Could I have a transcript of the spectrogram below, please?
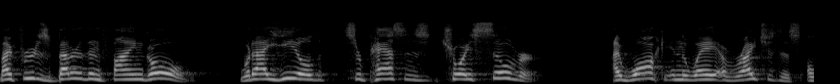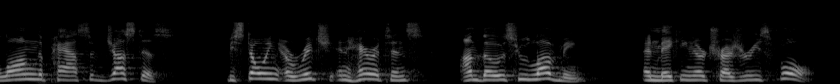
My fruit is better than fine gold. What I yield surpasses choice silver. I walk in the way of righteousness along the paths of justice, bestowing a rich inheritance on those who love me and making their treasuries full.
